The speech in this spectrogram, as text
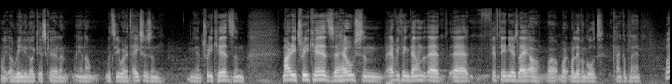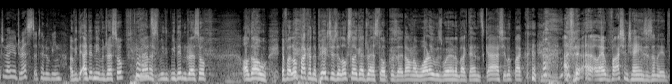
I, I really like this girl, and you know, we'll see where it takes us. And you know, three kids, and married, three kids, a house, and everything down. Uh, uh, Fifteen years later, we're, we're, we're living good. Can't complain. What were you dressed at Halloween? Uh, we, di- I didn't even dress up, to be honest. We, we didn't dress up. Although, if I look back at the pictures, it looks like I dressed up because I don't know what I was wearing back then. It's gas. You look back at, at how fashion changes, and I had,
